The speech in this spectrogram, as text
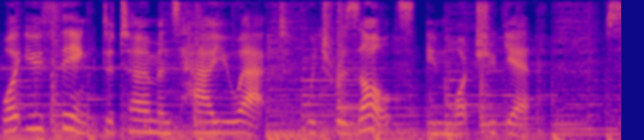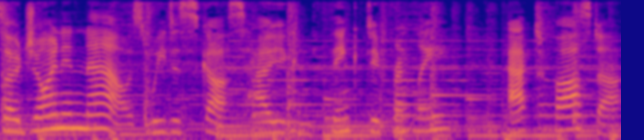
What you think determines how you act, which results in what you get. So join in now as we discuss how you can think differently, act faster,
